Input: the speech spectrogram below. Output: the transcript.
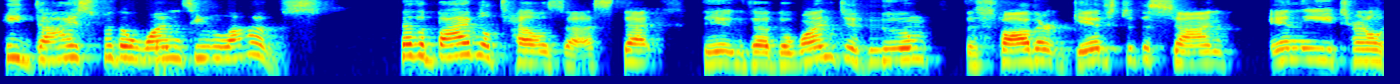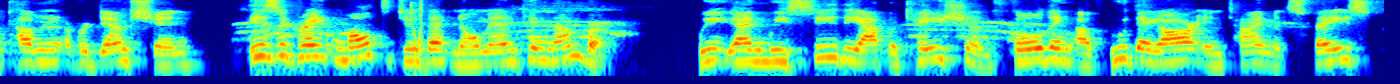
he dies for the ones he loves. Now, the Bible tells us that the, the, the one to whom the Father gives to the Son in the eternal covenant of redemption is a great multitude that no man can number. We, and we see the application unfolding of who they are in time and space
